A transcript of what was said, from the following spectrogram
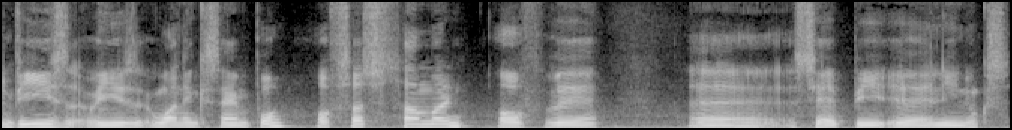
this is one example of such summary of the uh, CIP uh, Linux.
